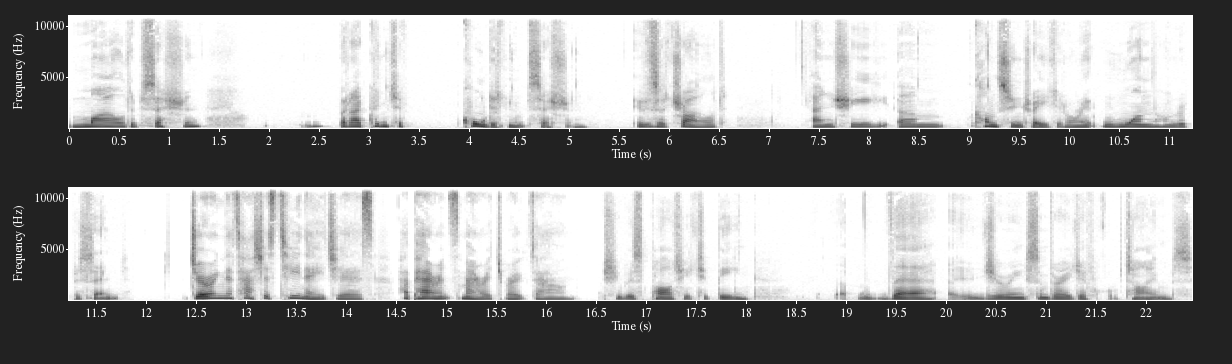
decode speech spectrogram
mild obsession, but I couldn't have called it an obsession. It was a child, and she um, concentrated on it 100%. During Natasha's teenage years, her parents' marriage broke down. She was party to being there during some very difficult times.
